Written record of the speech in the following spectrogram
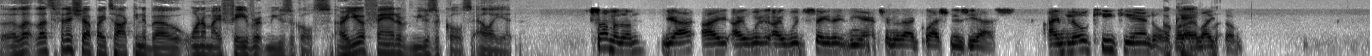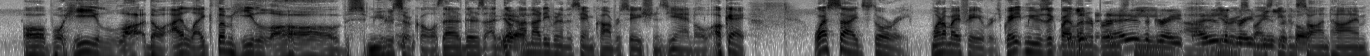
Uh, let, us finish up by talking about one of my favorite musicals. Are you a fan of musicals, Elliot? Some of them, yeah. I, I would I would say that the answer to that question is yes. I'm no Keith Yandle, okay. but I like them. Oh boy, he lo- though I like them. He loves musicals. There, there's I yeah. I'm not even in the same conversation as Yandel. Okay, West Side Story, one of my favorites. Great music by it's Leonard Bernstein. It is a great, uh, it is lyrics a great by musical. Stephen Sondheim.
